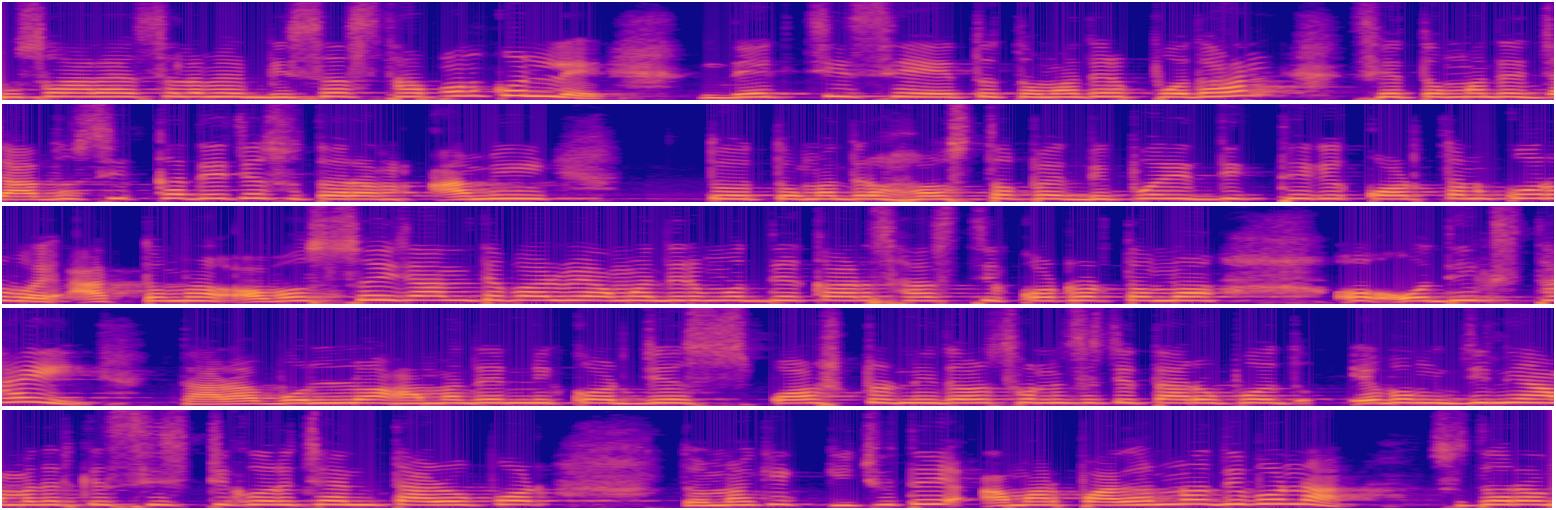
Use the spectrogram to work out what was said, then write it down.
মুসা আলাহিসাল্লামের বিশ্বাস স্থাপন করলে? দেখছি সে তো তোমাদের প্রধান, সে তোমাদের জাদু শিক্ষা দিয়েছে, সুতরাং আমি তো তোমাদের হস্তপের বিপরীত দিক থেকে কর্তন করবই। আর তোমরা অবশ্যই জানতে পারবে আমাদের মধ্যে কার শাস্তি কঠোরতম ও অধিক স্থায়ী। তারা বলল, আমাদের নিকট যে স্পষ্ট নিদর্শন এসেছে তার উপর এবং যিনি আমাদেরকে সৃষ্টি করেছেন তার উপর তোমাকে কিছুতেই আমার প্রাধান্য দিব না। সুতরাং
